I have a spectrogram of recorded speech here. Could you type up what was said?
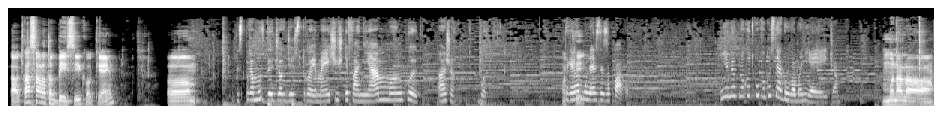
Da, casa arată basic, ok. Um, Sunt prea mulți de George Stroie, mai e și Ștefania, mă încurc. Așa, bun. Trei ok. omuleți de zăpadă. Mie mi-a plăcut cum a făcut steagul României aici. Mâna la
